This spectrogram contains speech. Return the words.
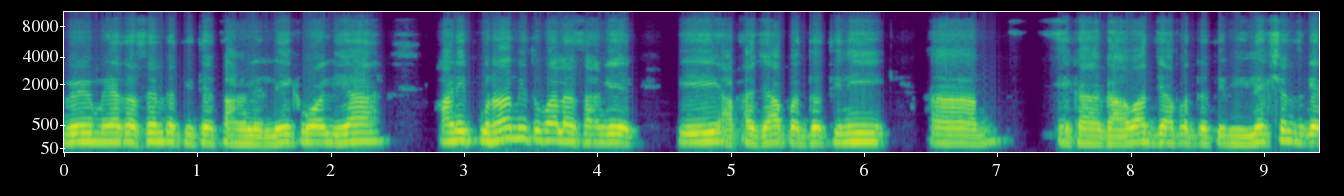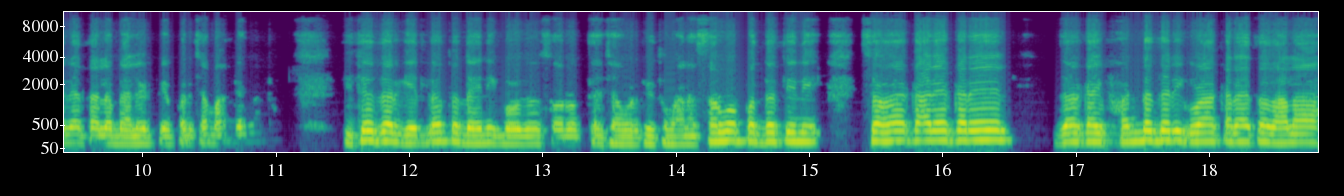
वेळ मिळत असेल तर तिथे चांगले लेख व लिहा. आणि पुन्हा मी तुम्हाला सांगेल की आता ज्या पद्धतीने एका गावात ज्या पद्धतीने इलेक्शन घेण्यात आलं बॅलेट पेपरच्या माध्यमातून तिथे जर घेतलं तर दैनिक बहुजन स्वरूप त्याच्यावरती तुम्हाला सर्व पद्धतीने सहकार्य करेल. जर काही फंड जरी गोळा करायचा झाला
